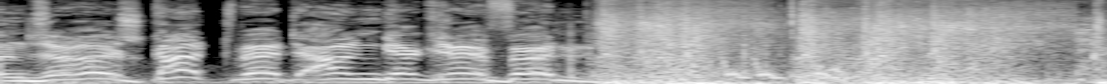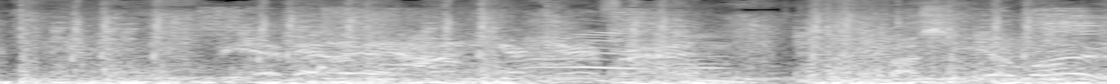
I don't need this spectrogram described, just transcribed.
Unsere Stadt wird angegriffen! Wir werden angegriffen! Was ihr wollt.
